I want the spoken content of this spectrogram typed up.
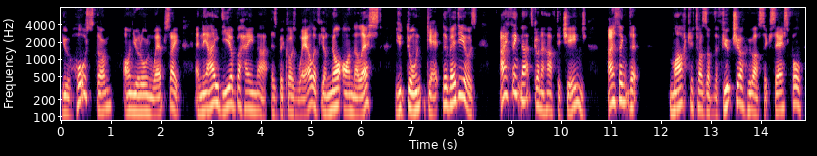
You host them on your own website. And the idea behind that is because, well, if you're not on the list, you don't get the videos. I think that's going to have to change. I think that marketers of the future who are successful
